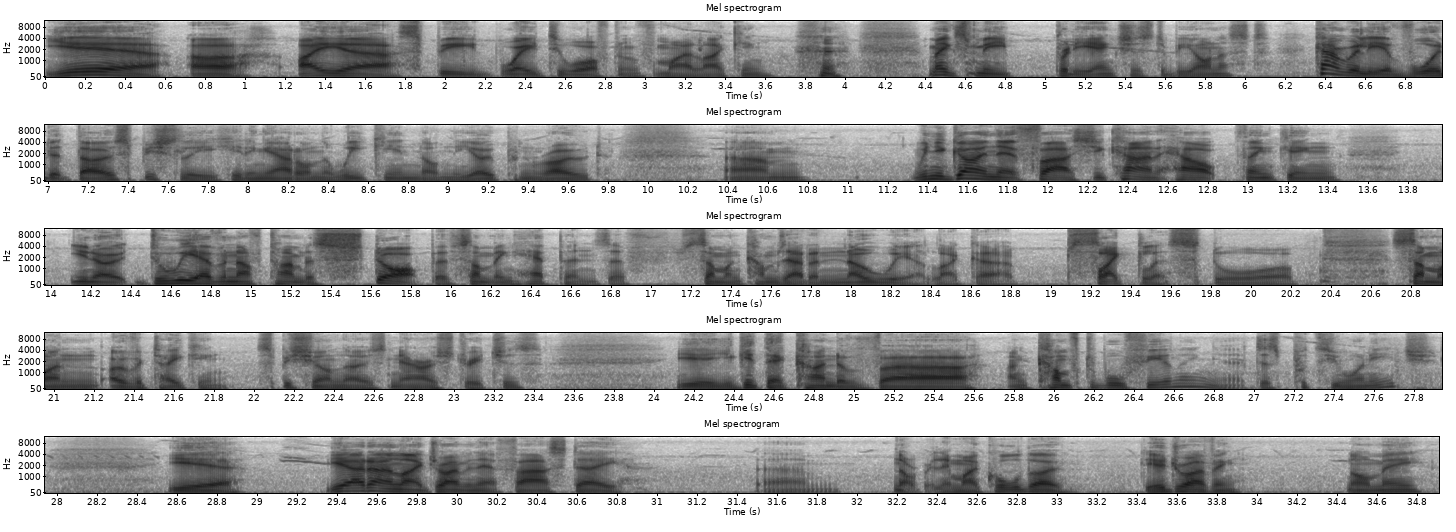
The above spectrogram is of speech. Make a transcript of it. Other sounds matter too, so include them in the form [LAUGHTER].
Yeah, uh, I uh, speed way too often for my liking. [LAUGHS] Makes me pretty anxious, to be honest. Can't really avoid it, though, especially heading out on the weekend on the open road. Um, when you're going that fast, you can't help thinking, you know, do we have enough time to stop if something happens, if someone comes out of nowhere, like a cyclist or someone overtaking, especially on those narrow stretches. Yeah, you get that kind of uh, uncomfortable feeling. It just puts you on edge. Yeah, yeah, I don't like driving that fast, eh? Um, not really my call though. They're driving, not me.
